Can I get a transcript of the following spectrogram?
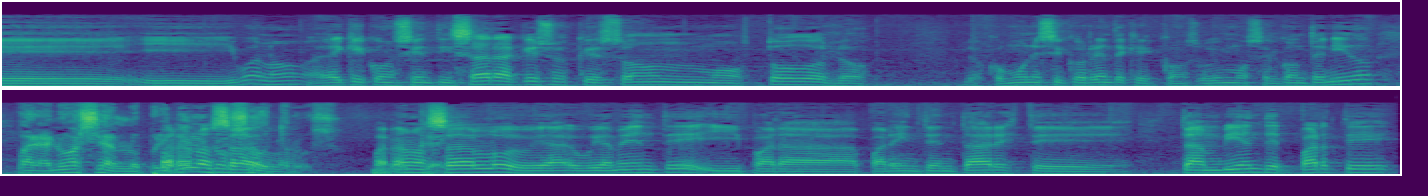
eh, y bueno, hay que concientizar a aquellos que somos todos los, los comunes y corrientes que consumimos el contenido. Para no hacerlo, Para primero hacerlo, nosotros. Para no hacerlo, obvia- obviamente, y para, para intentar este, también de parte,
